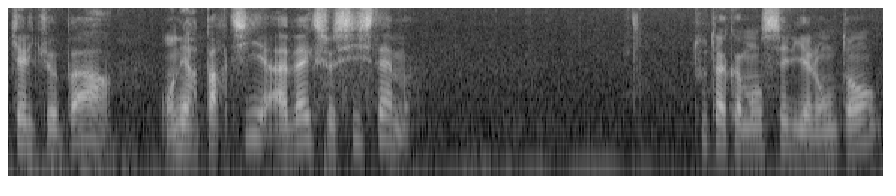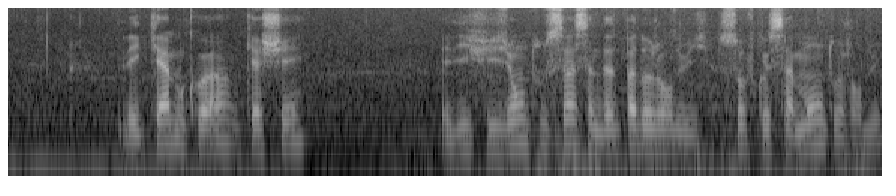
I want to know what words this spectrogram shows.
quelque part, on est reparti avec ce système. Tout a commencé il y a longtemps. Les cams, quoi, cachés. Les diffusions, tout ça, ça ne date pas d'aujourd'hui. Sauf que ça monte aujourd'hui.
